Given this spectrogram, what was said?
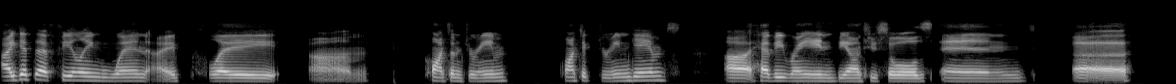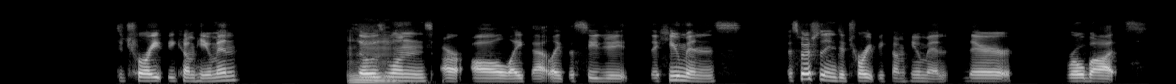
I get that feeling when I play um, Quantum Dream, Quantic Dream games, uh, Heavy Rain, Beyond Two Souls, and uh, Detroit Become Human. Mm. Those ones are all like that, like the CG, the humans, especially in Detroit Become Human. They're robots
